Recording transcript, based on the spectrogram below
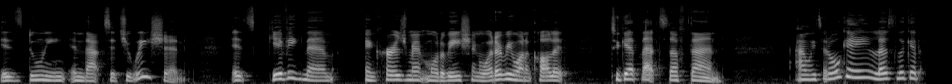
is doing in that situation. It's giving them encouragement, motivation, whatever you want to call it, to get that stuff done. And we said, okay, let's look at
